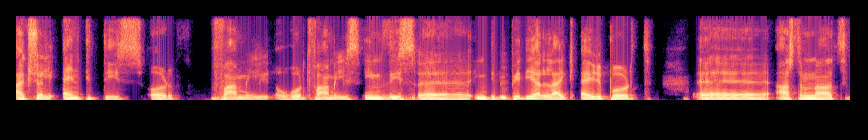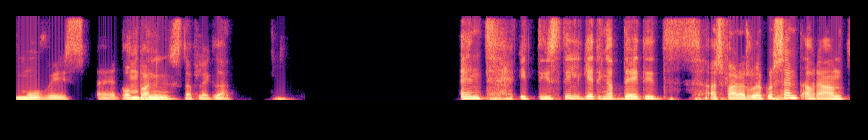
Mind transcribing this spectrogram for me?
actually entities or family or word families in this uh, in DBpedia like airport, uh, astronauts, movies, uh, companies, stuff like that. And it is still getting updated as far as we're concerned around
